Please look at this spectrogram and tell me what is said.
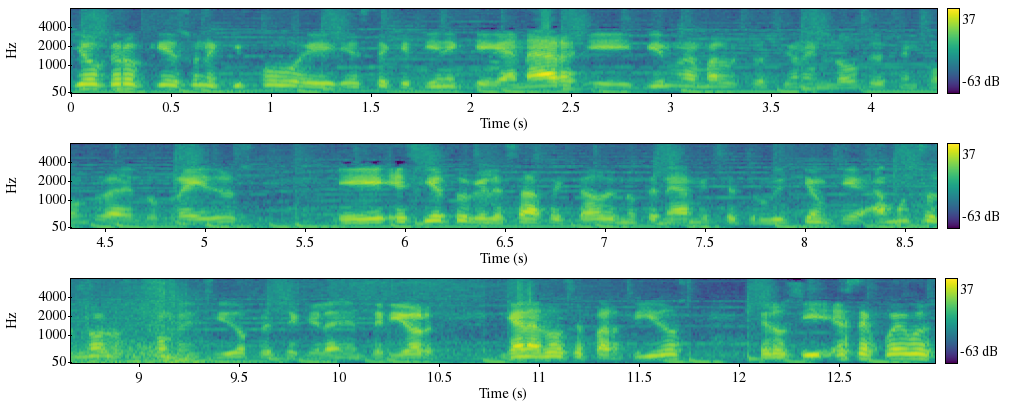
yo creo que es un equipo este que tiene que ganar. viene una mala situación en Londres en contra de los Raiders. Eh, es cierto que les ha afectado el no tener a Mr. Trubisky, aunque a muchos no los ha convencido, pese a que el año anterior gana 12 partidos. Pero sí, este juego es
